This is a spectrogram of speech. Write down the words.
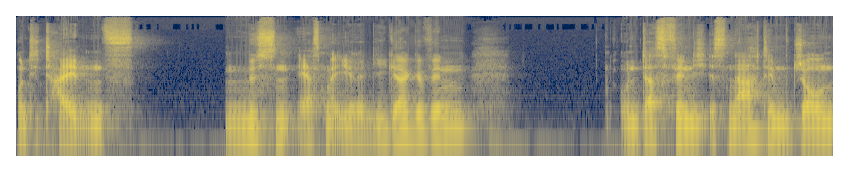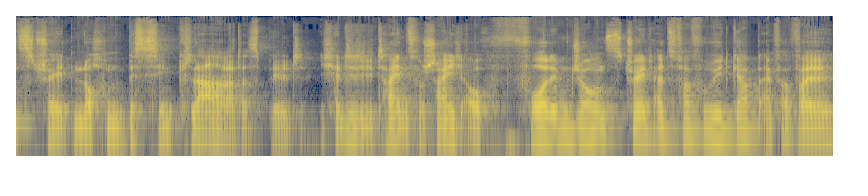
und die Titans müssen erstmal ihre Liga gewinnen. Und das finde ich ist nach dem Jones-Trade noch ein bisschen klarer, das Bild. Ich hätte die Titans wahrscheinlich auch vor dem Jones-Trade als Favorit gehabt, einfach weil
